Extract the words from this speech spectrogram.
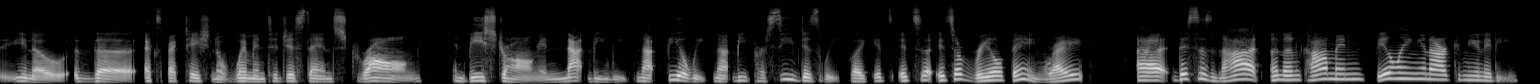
you know, the expectation of women to just stand strong and be strong and not be weak, not feel weak, not be perceived as weak. Like it's it's a it's a real thing, right? Uh, this is not an uncommon feeling in our community.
